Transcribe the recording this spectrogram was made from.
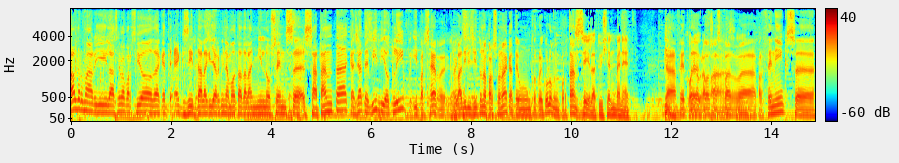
Haldormar i la seva versió d'aquest èxit de la Guillermina Mota de l'any 1970, que ja té videoclip i, per cert, l'ha dirigit una persona que té un currículum important, Sí, la Tuixent Benet. que ha fet eh, coses per, sí. eh, per Fènix. Eh,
